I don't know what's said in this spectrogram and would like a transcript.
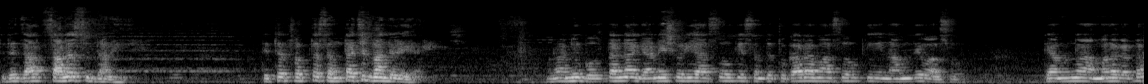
तिथे जात चालत सुद्धा नाही. तिथे फक्त संताचीच बांधळी आहे. म्हणून आम्ही बोलताना ज्ञानेश्वरी असो की संत तुकाराम असो की नामदेव असो त्यांना आम्हाला करता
